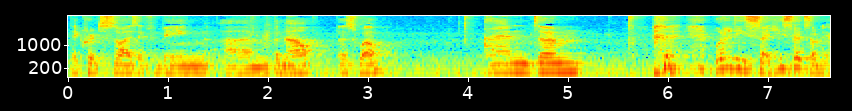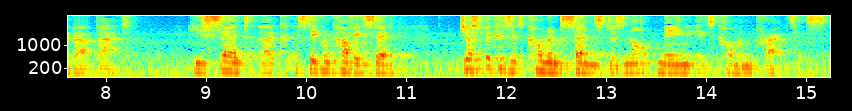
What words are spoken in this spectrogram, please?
They criticize it for being um, banal as well. And um, what did he say? He said something about that. He said, uh, Stephen Covey said, just because it's common sense does not mean it's common practice.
